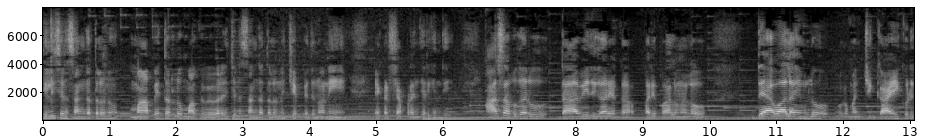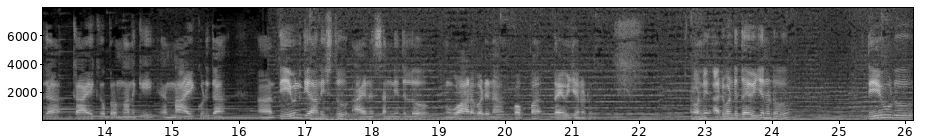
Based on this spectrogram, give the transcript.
తెలిసిన సంగతులను మా పితరులు మాకు వివరించిన సంగతులను చెప్పేదను అని ఇక్కడ చెప్పడం జరిగింది. ఆసాబు గారు దావీది గారి యొక్క పరిపాలనలో దేవాలయంలో ఒక మంచి గాయకుడిగా గాయక బృందానికి నాయకుడిగా దేవుని ధ్యానిస్తూ ఆయన సన్నిధిలో వాడబడిన గొప్ప దైవజనుడు. అటువంటి దైవజనుడు దేవుడు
